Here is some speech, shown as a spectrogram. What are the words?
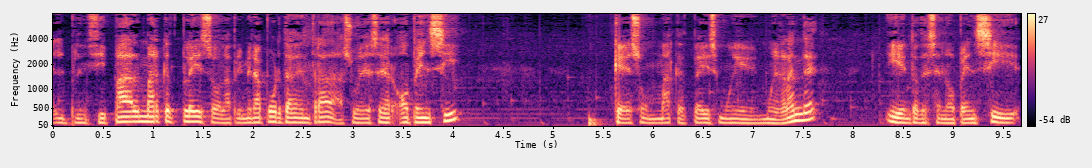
el principal marketplace o la primera puerta de entrada suele ser OpenSea, que es un marketplace muy, muy grande. Y entonces en OpenSea,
